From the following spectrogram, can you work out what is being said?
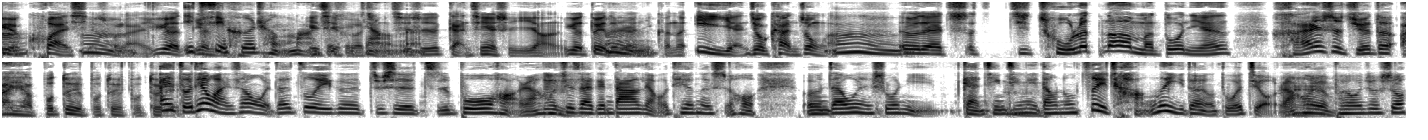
越快写出来，越一气呵成嘛，一气呵成。其实感情也是一样，越对的人，你可能一眼就看中了，嗯，对不对？是。就处了那么多年，还是觉得哎呀不对不对不对。哎，昨天晚上我在做一个就是直播哈，然后就在跟大家聊天的时候，嗯，在问说你感情经历当中最长的一段有多久？然后有朋友就说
